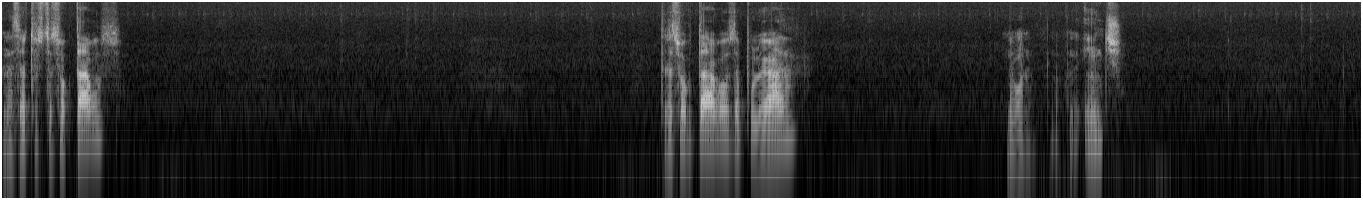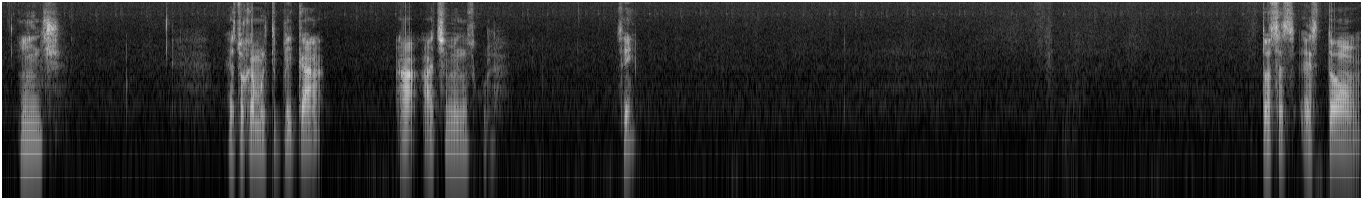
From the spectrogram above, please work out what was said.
Van a ser estos tres octavos. 3 octavos de pulgada. No, bueno, inch. Inch. Esto que multiplica a h minúscula. ¿Sí? Entonces esto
